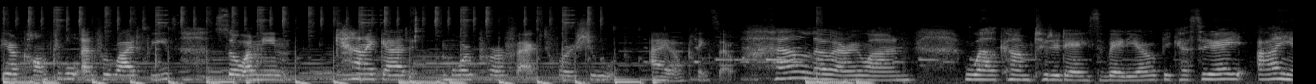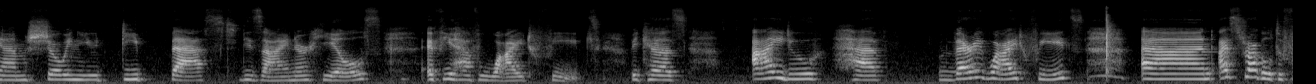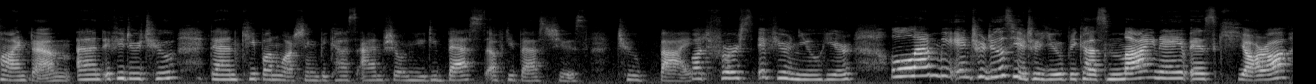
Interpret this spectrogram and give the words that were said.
They're comfortable and for wide feet. So I mean, can I get more perfect for a shoe? I don't think so. Hello everyone. Welcome to today's video because today I am showing you the best designer heels if you have wide feet because I do have very wide feet and I struggle to find them. And if you do too then keep on watching because I'm showing you the best of the best shoes to buy. But first if you're new here let me introduce you to you because my name is Chiara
